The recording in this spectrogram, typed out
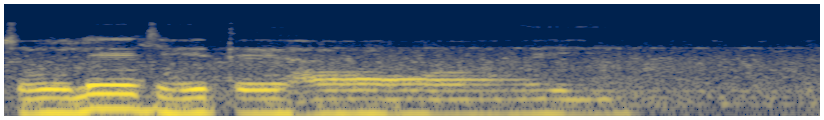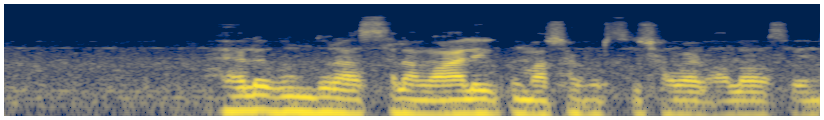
চলে যেতে হয়। হ্যালো বন্ধুরা, আসসালামু আলাইকুম। আশা করছি সবাই ভালো আছেন।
